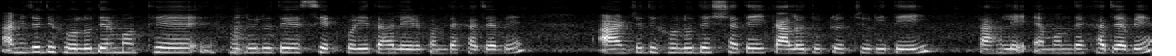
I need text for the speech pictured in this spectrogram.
আমি যদি হলুদের মধ্যে, হলুদে সেট করি তাহলে এরকম দেখা যাবে। আর যদি হলুদের সাথে এই কালো দুটো চুড়ি দেই, তাহলে এমন দেখা যাবে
